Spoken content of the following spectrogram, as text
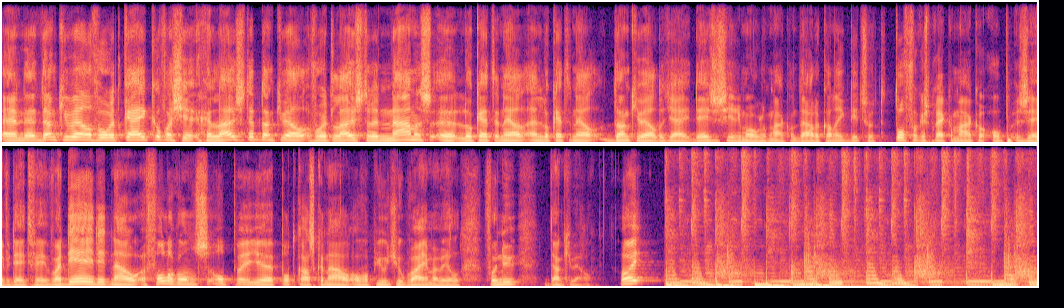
En uh, dankjewel voor het kijken. Of als je geluisterd hebt, dankjewel voor het luisteren namens uh, Loket NL. En Loket NL, dankjewel dat jij deze serie mogelijk maakt. Want daardoor kan ik dit soort toffe gesprekken maken op 7D Waardeer je dit nou? Volg ons op uh, je podcastkanaal of op YouTube, waar je maar wil. Voor nu, dankjewel. Hoi! Thank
